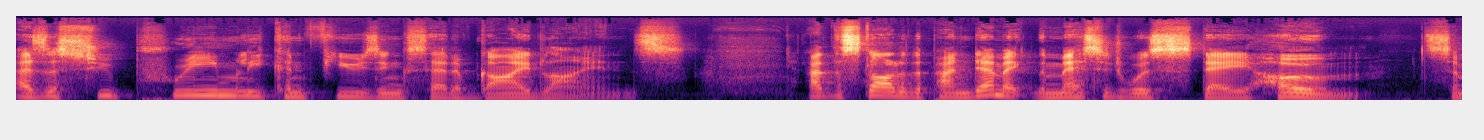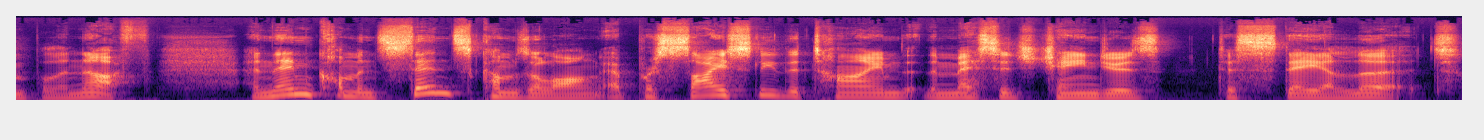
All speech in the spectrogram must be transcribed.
as a supremely confusing set of guidelines. At the start of the pandemic, the message was stay home. Simple enough. And then common sense comes along at precisely the time that the message changes to stay alert.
